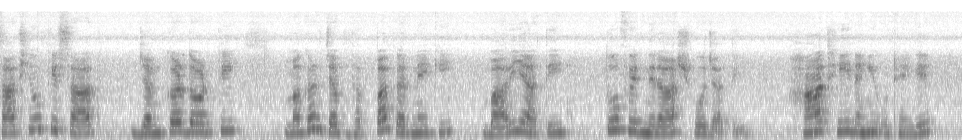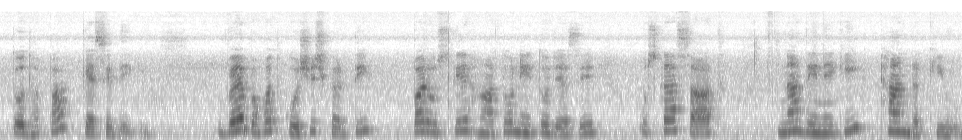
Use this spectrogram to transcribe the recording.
साथियों के साथ जमकर दौड़ती, मगर जब धप्पा करने की बारी आती तो फिर निराश हो जाती। हाथ ही नहीं उठेंगे तो धप्पा कैसे देगी? वह बहुत कोशिश करती, पर उसके हाथों ने तो जैसे उसका साथ न देने की ठान रखी हो।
